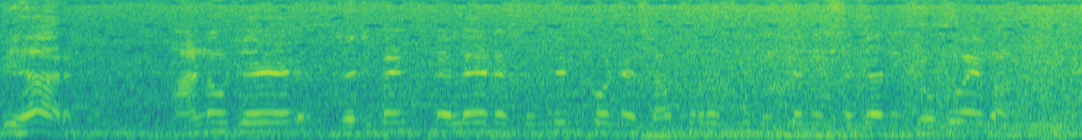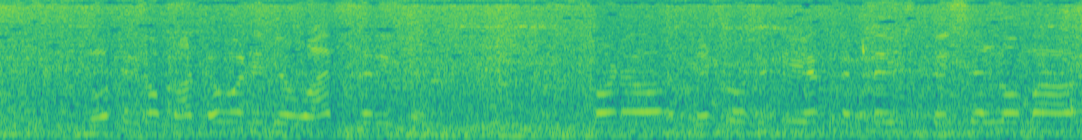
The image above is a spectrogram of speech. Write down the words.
બિહાર આનું જે જજમેન્ટને લઈને સુપ્રીમ કોર્ટે સાત વર્ષથી નીચેની સજાની જોગવાઈમાં નોટિસો પાઠવવાની જે વાત કરી છે, પણ એટ્રોસિટી એક્ટ એટલે સ્પેશિયલ લોમાં,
